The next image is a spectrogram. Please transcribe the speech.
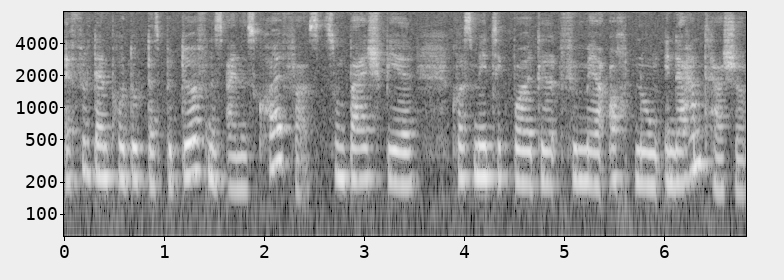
Erfüllt dein Produkt das Bedürfnis eines Käufers, zum Beispiel Kosmetikbeutel für mehr Ordnung in der Handtasche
